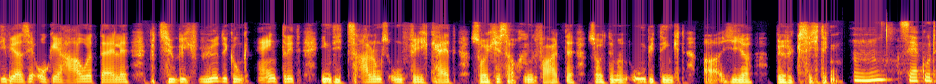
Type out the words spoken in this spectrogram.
diverse OGH-Urteile bezüglich Würdigung, Eintritt in die Zahlungsunfähigkeit, solche Sachenverhalte sollte man unbedingt äh, hier berücksichtigen. Mhm, sehr gut.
